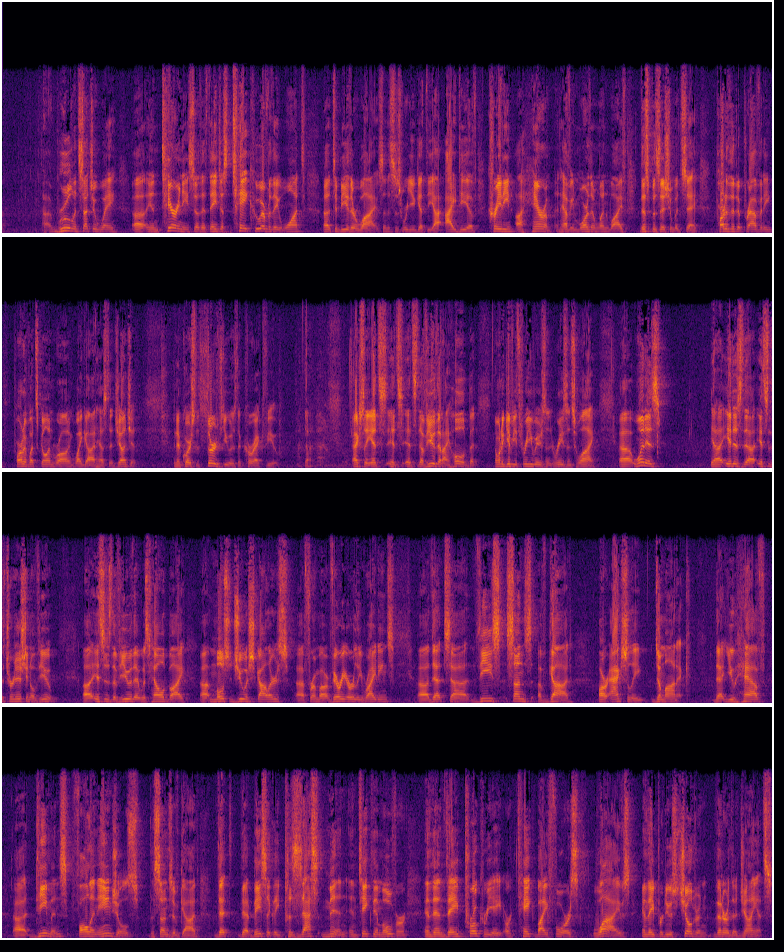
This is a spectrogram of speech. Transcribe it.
uh, rule in such a way uh, in tyranny so that they just take whoever they want uh, to be their wives. And this is where you get the uh, idea of creating a harem and having more than one wife. This position would say part of the depravity, part of what's gone wrong, why God has to judge it. And of course, the third view is the correct view. Actually, it's, it's, it's the view that I hold, but I want to give you three reasons, reasons why. Uh, one is, uh, it is the, it's the traditional view. Uh, this is the view that was held by uh, most Jewish scholars uh, from our very early writings, uh, that these sons of God are actually demonic, that you have demons, fallen angels, the sons of God, that, that basically possess men and take them over, and then they procreate or take by force wives, and they produce children that are the giants.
